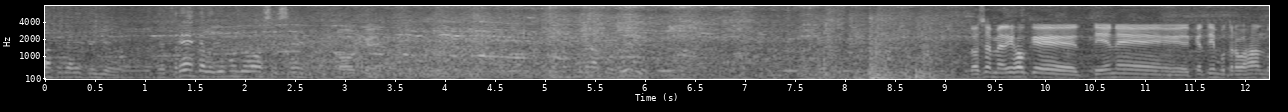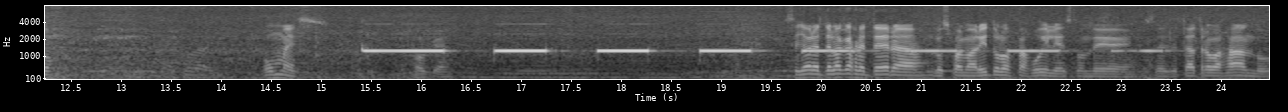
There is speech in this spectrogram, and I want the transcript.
materiales que llevo. De 30 lo hemos llevado a 60. Ok. Entonces me dijo que tiene qué tiempo trabajando. Un mes. Ok. Señores, esta es la carretera Los Palmaritos, Los Cajuiles, donde se está trabajando.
